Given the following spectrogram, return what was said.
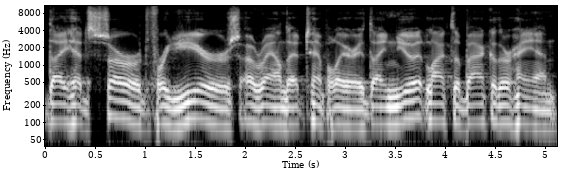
They had served for years around that temple area. They knew it like the back of their hand.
